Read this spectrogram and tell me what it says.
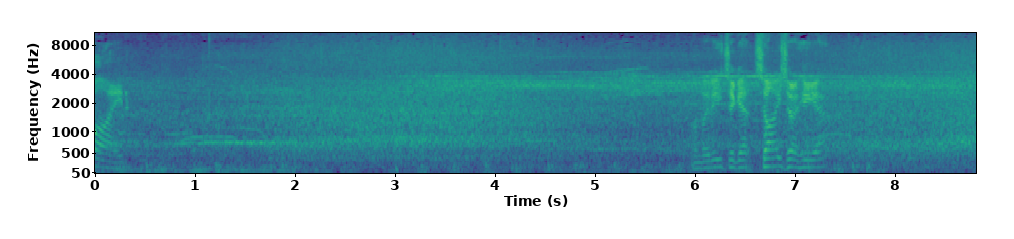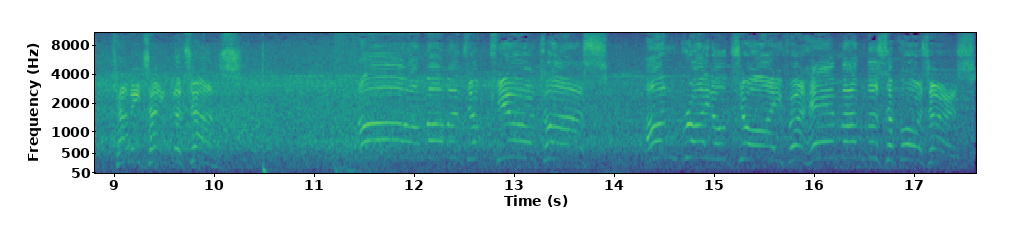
Fine. And they need to get tighter here. Can he take the chance? Oh, a moment of pure class! Unbridled joy for him and the supporters!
